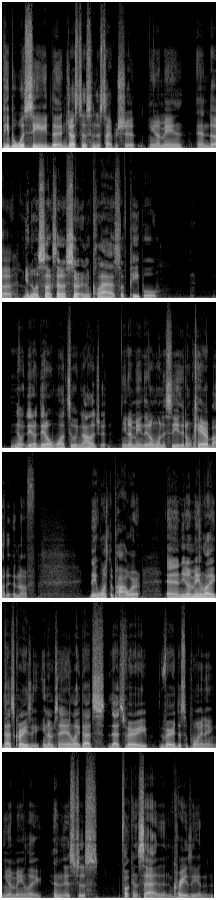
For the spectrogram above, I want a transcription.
people would see the injustice in this type of shit. You know what I mean? And, uh, you know, it sucks that a certain class of people know they don't they don't want to acknowledge it. You know what I mean? They don't want to see it. They don't care about it enough. They want the power. And you know what I mean? Like that's crazy. You know what I'm saying? Like that's that's very very disappointing. You know what I mean? Like and it's just fucking sad and crazy and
